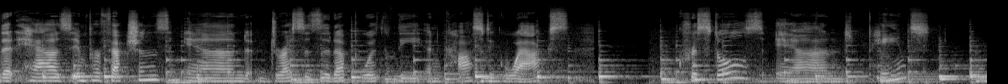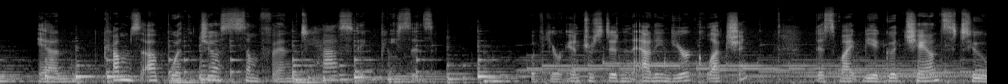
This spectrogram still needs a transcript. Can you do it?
that has imperfections and dresses it up with the encaustic wax, crystals, and paint, and comes up with just some fantastic pieces. If you're interested in adding to your collection, this might be a good chance to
